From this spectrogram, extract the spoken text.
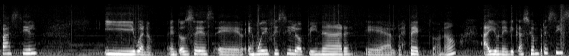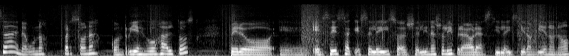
fácil. Y bueno, entonces eh, es muy difícil opinar eh, al respecto, ¿no? Hay una indicación precisa en algunas personas con riesgos altos, pero es esa que se le hizo a Angelina Jolie, pero ahora si la hicieron bien o no,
